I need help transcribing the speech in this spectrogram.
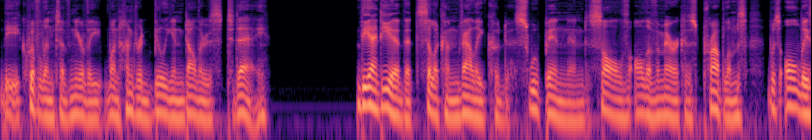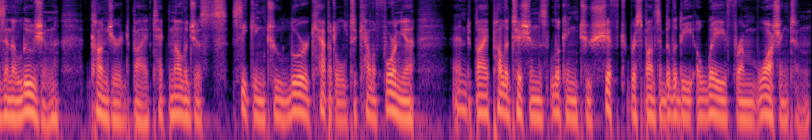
the equivalent of nearly $100 billion today. The idea that Silicon Valley could swoop in and solve all of America's problems was always an illusion, conjured by technologists seeking to lure capital to California and by politicians looking to shift responsibility away from Washington.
